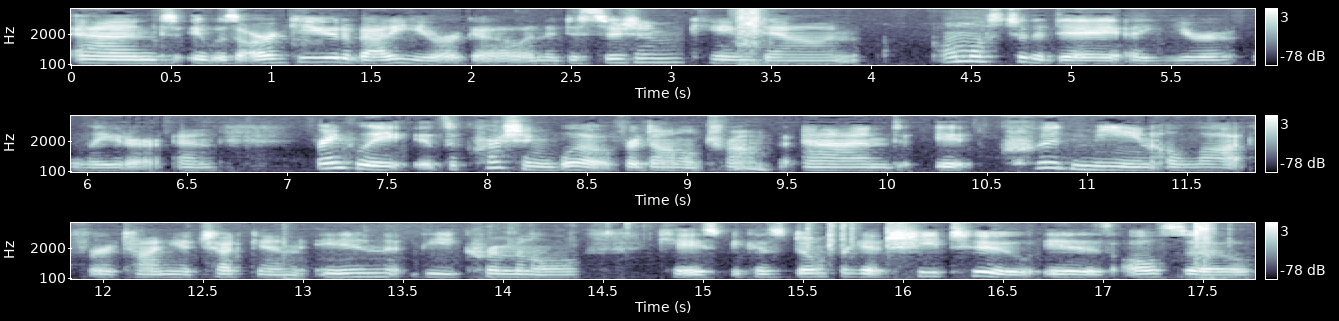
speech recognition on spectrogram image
And it was argued about a year ago, and the decision came down almost to the day a year later. And frankly, it's a crushing blow for Donald Trump, and it could mean a lot for Tanya Chutkan in the criminal case, because don't forget, she too is also.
